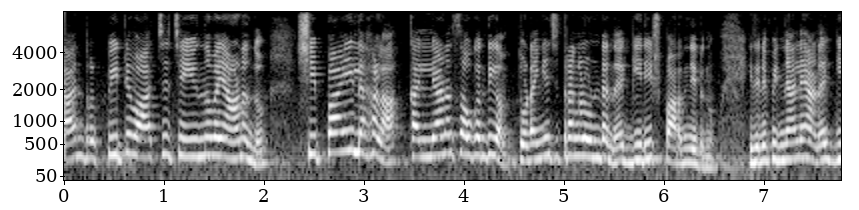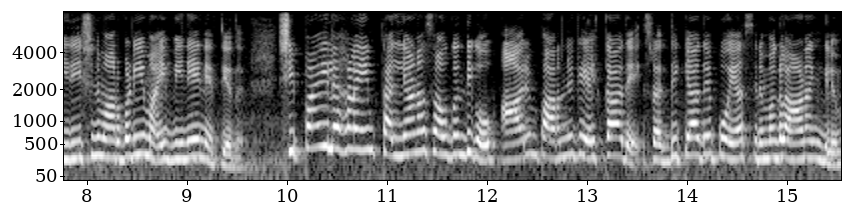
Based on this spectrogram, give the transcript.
താൻ റിപ്പീറ്റ് വാച്ച് ചെയ്യുന്നവയാണെന്നും ഷിപ്പായി ലഹള കല്യാണ സൗഗന്ധികം തുടങ്ങിയ ചിത്രങ്ങളുണ്ടെന്ന് ഗിരീഷ് പറഞ്ഞിരുന്നു. ഇതിന് പിന്നാലെയാണ് ഗിരീഷിന് മറുപടിയുമായി വിനയൻ എത്തിയത്. ശിപ്പായി ലഹളയും കല്യാണ സൗഗന്ധികവും ആരും പറഞ്ഞു കേൾക്കാതെ ശ്രദ്ധിക്കാതെ പോയ സിനിമകളാണെങ്കിലും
